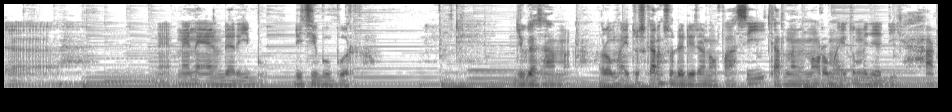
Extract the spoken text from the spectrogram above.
uh, nenek yang dari ibu di Cibubur. Juga sama rumah itu sekarang sudah direnovasi karena memang rumah itu menjadi hak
